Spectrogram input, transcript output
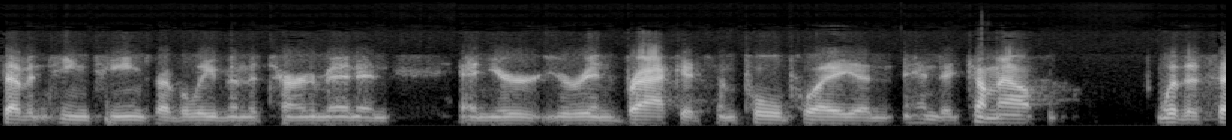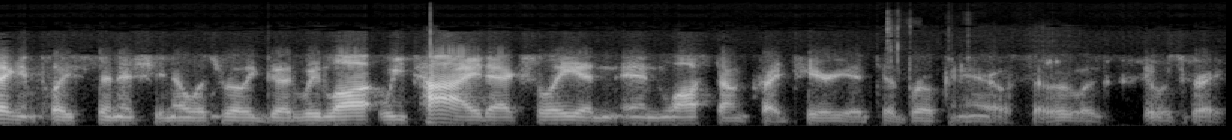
17 teams I believe in the tournament and and you're you're in brackets and pool play and and to come out with a second place finish you know was really good. We lost we tied actually and and lost on criteria to Broken Arrow so it was it was great.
